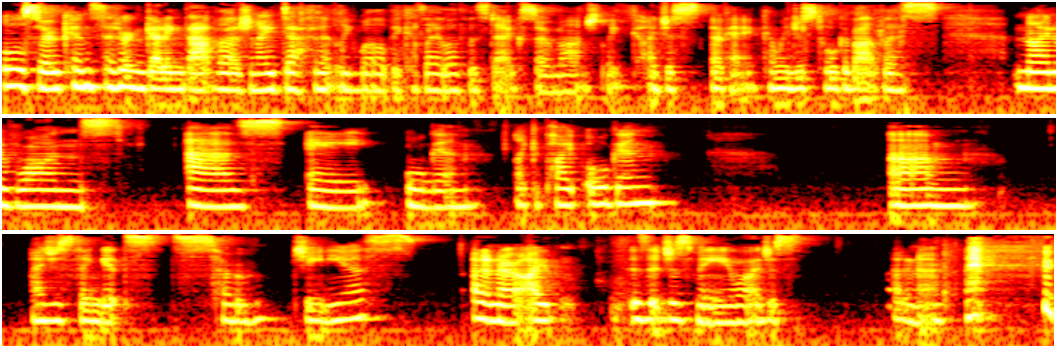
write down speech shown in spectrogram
also considering getting that version. I definitely will because I love this deck so much. Like, I just, okay, can we just talk about this? Nine of Wands as a organ, like a pipe organ. Um, I just think it's so genius. I don't know, I is it just me or I just I don't know.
